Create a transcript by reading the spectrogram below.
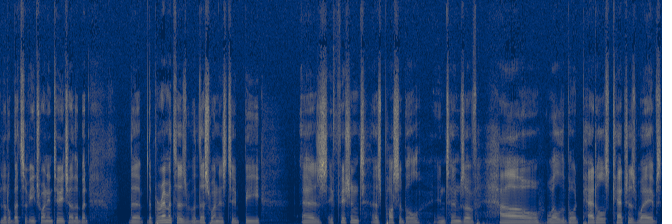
little bits of each one into each other, but the the parameters with this one is to be as efficient as possible in terms of how well the board paddles, catches waves,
